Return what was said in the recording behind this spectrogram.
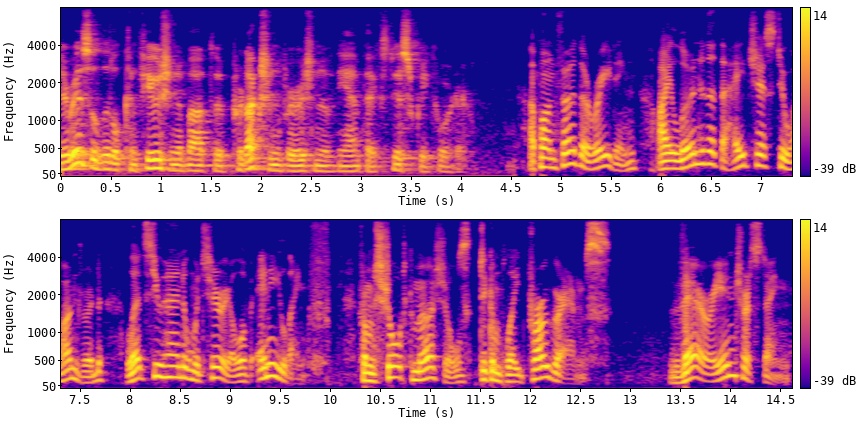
There is a little confusion about the production version of the Ampex disc recorder. Upon further reading, I learned that the HS200 lets you handle material of any length, from short commercials to complete programs. Very interesting.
